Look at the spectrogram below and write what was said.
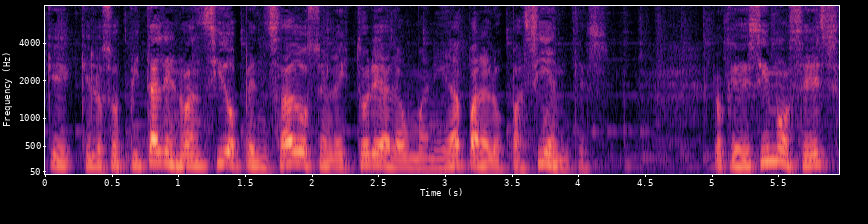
que, los hospitales no han sido pensados en la historia de la humanidad para los pacientes. Lo que decimos es,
